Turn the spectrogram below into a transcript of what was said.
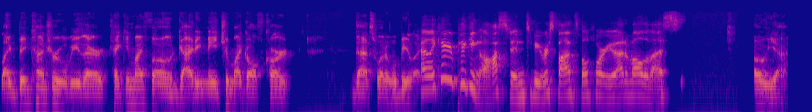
Like Big Country will be there, taking my phone, guiding me to my golf cart. That's what it will be like. I like how you're picking Austin to be responsible for you out of all of us. Oh yeah,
